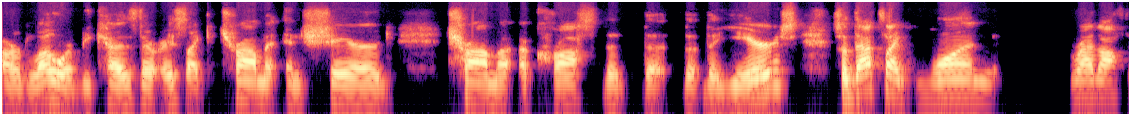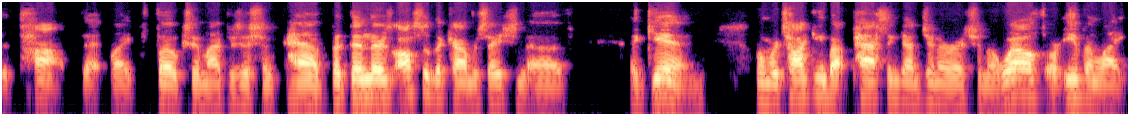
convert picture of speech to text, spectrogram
are lower because there is like trauma and shared trauma across the the, the, the years. So that's like one right off the top that like folks in my position have. But then there's also the conversation of again, when we're talking about passing down generational wealth or even like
